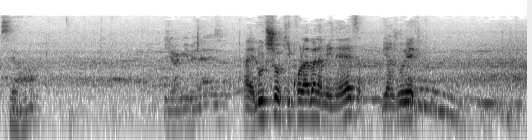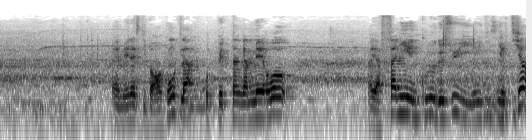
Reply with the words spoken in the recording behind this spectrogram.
C'est rare. Jérémy Ménez. Allez, Lucho qui prend la balle à Menez. Bien joué. Et Menez qui part en compte là. Oh putain, Gamero. Ah, il y a Fanny et Nkoulou dessus. Il, il- il tient,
